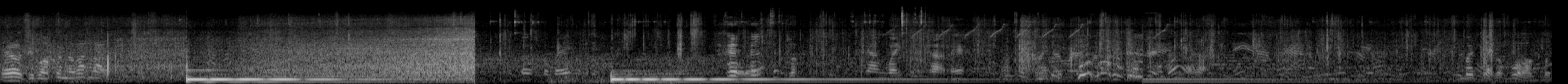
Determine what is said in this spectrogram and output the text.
เออสิบอกคนละว่าเร ย่างไว้ขาแม่มันแจกกับพวกคน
